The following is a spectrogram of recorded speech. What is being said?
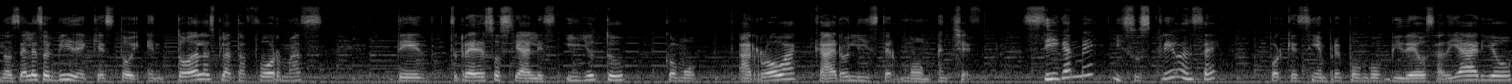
No se les olvide que estoy en todas las plataformas de redes sociales y YouTube como arroba carolister mom and chef. Síganme y suscríbanse porque siempre pongo videos a diario,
